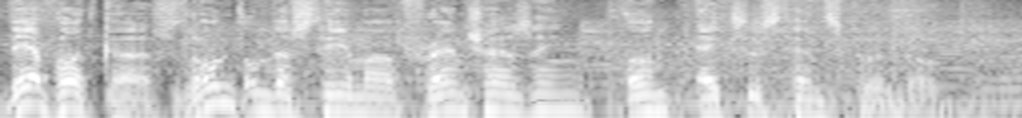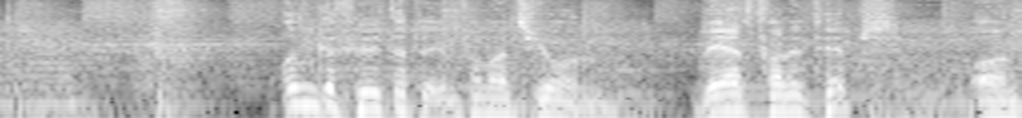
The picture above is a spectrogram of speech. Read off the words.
Der Podcast rund um das Thema Franchising und Existenzgründung. Ungefilterte Informationen wertvolle Tipps und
